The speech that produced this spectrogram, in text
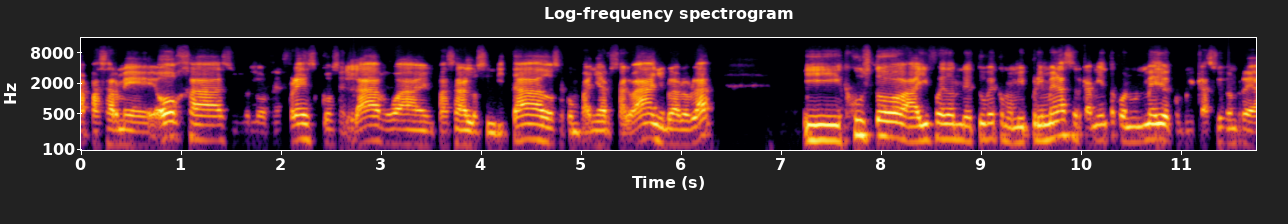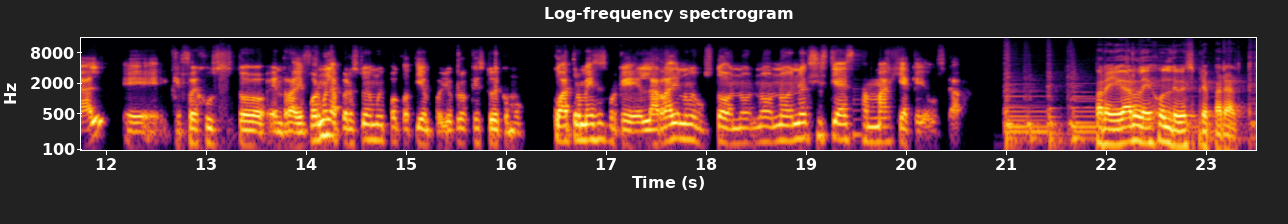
a pasarme hojas, los refrescos, el agua, pasar a los invitados, acompañarlos al baño, bla, bla, bla. Y justo ahí fue donde tuve como mi primer acercamiento con un medio de comunicación real, eh, que fue justo en Radio Fórmula, pero estuve muy poco tiempo. Yo creo que estuve como cuatro meses porque la radio no me gustó, no, no, no, no existía esa magia que yo buscaba. Para llegar lejos debes prepararte,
